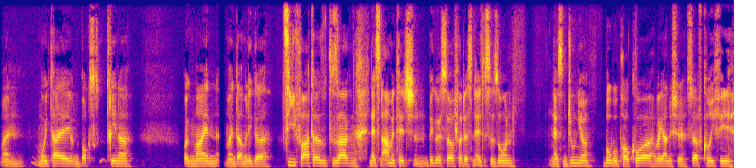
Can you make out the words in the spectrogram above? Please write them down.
Mein Muay Thai und Boxtrainer Eugen Mein, mein damaliger Ziehvater sozusagen, Nelson Armitage, ein Bigger Surfer, dessen ältester Sohn, Nelson Junior, Bobo Paukor, hawaiianische Surf-Koryphäe.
